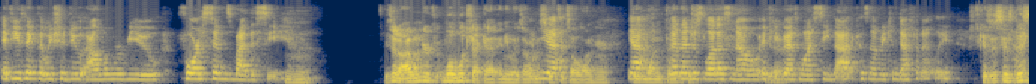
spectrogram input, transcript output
if you think that we should do album review for Sins by the Sea. hmm He said, "I wonder if well, we'll check out anyways. I want to see if it's all on here Yeah. in one thing, and then just let us know if you guys want to see that because then we can definitely because this is this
